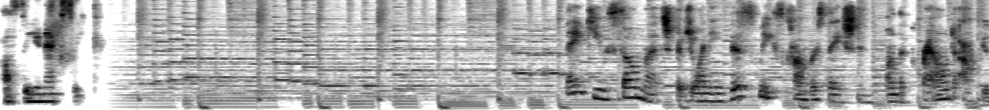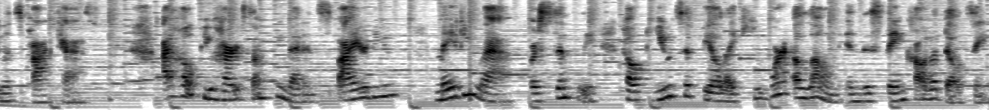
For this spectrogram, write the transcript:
I'll see you next week. Thank you so much for joining this week's conversation on the Crowned Opulence podcast. I hope you heard something that inspired you made you laugh, or simply helped you to feel like you weren't alone in this thing called adulting.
